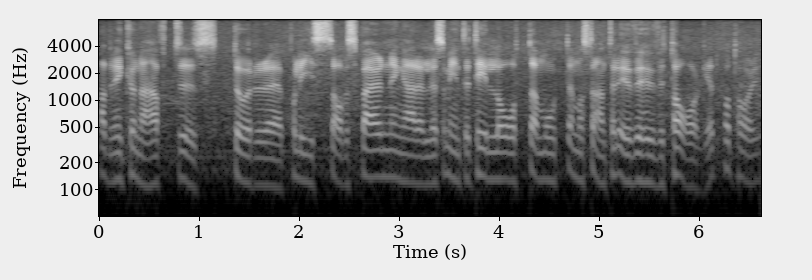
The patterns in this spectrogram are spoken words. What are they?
Hade ni kunnat haft eh, större polisavspärrningar eller som inte tillåta motdemonstranter överhuvudtaget på torget?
